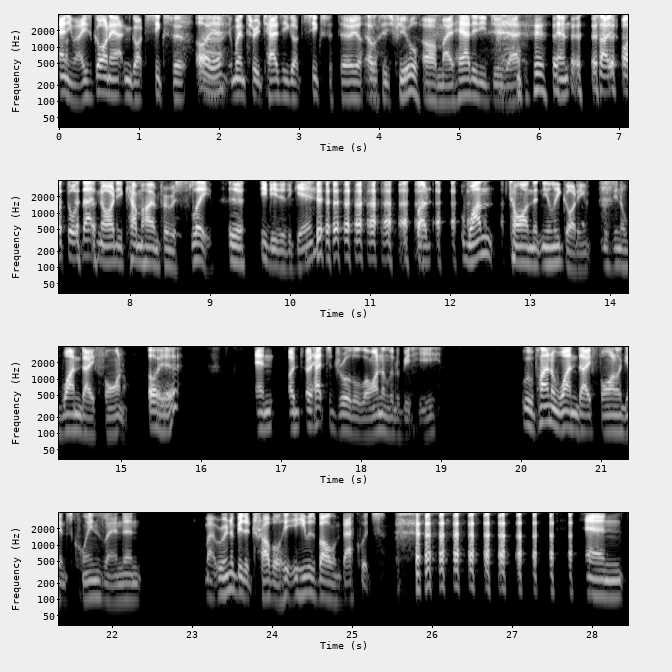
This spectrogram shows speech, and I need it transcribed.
Anyway, he's gone out and got six for. Oh, uh, yeah? he went through Tassie, got six for thirty. I that was his fuel. Oh mate, how did he do that? and so I thought that night he'd come home from a sleep. Yeah. He did it again. but one time that nearly got him was in a one day final. oh, yeah? And I, I had to draw the line a little bit here. We were playing a one day final against Queensland and mate, we're in a bit of trouble. He, he was bowling backwards. and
